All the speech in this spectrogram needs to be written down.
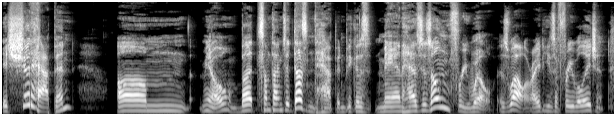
It should happen. Um, you know, but sometimes it doesn't happen because man has his own free will as well, right? He's a free will agent.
